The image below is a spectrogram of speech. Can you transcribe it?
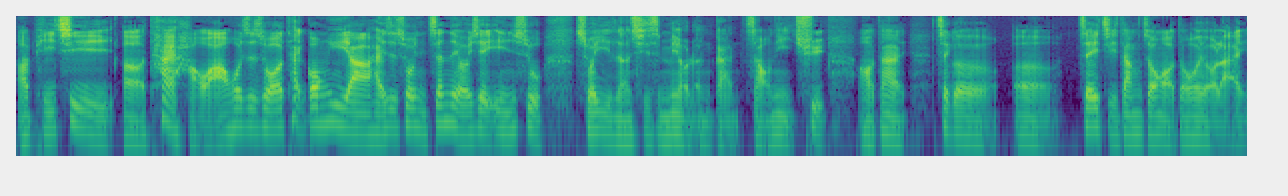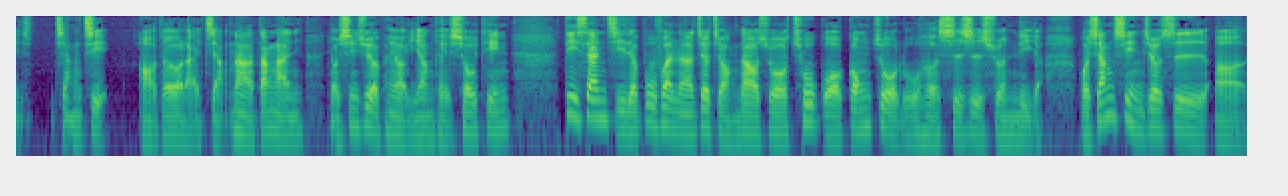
啊脾气呃太好啊？或是说太公益啊？还是说你真的有一些因素，所以呢，其实没有人敢找你去哦。在这个呃这一集当中哦，都会有来讲解。哦，都有来讲。那当然，有兴趣的朋友一样可以收听第三集的部分呢，就讲到说出国工作如何事事顺利啊。我相信就是呃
